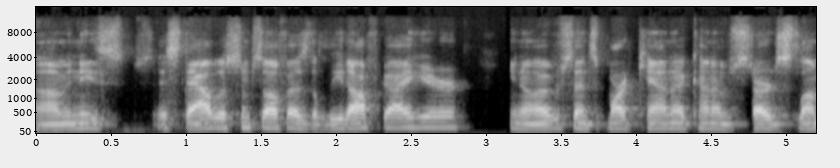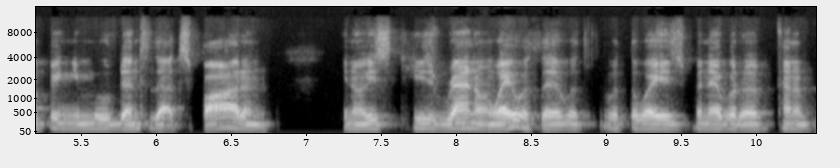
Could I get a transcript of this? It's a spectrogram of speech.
Um, and he's established himself as the leadoff guy here you know, ever since Mark Canha kind of started slumping, he moved into that spot, and you know, he's he's ran away with it with with the way he's been able to kind of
